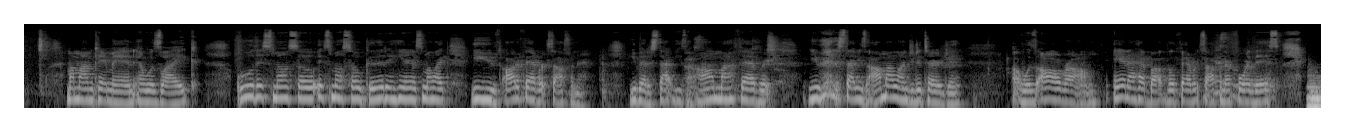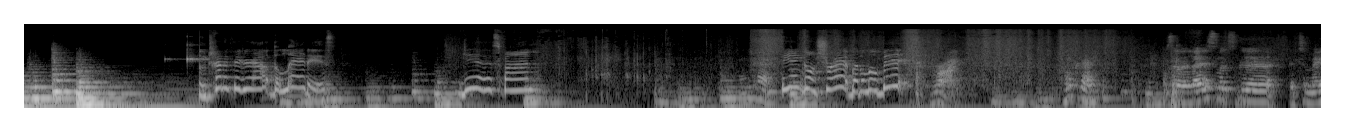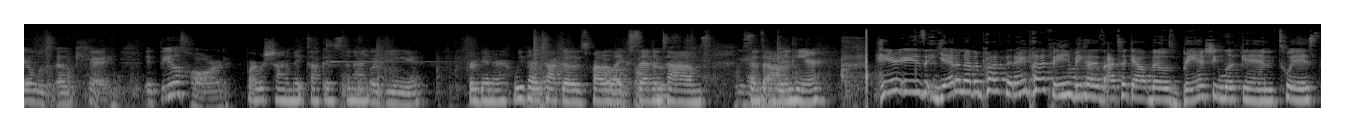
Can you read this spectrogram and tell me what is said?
my mom came in and was like, Ooh, this smells so, it smells so good in here. It smells like you used all the fabric softener. You better stop using all my fabric. You better stop using all my laundry detergent. I was all wrong. And I had bought the fabric softener for this. I'm trying to figure out the lettuce. Yeah, it's fine. Okay. He ain't gonna shred but a little bit. Right. Okay. So the lettuce looks good. The tomato looks okay. It feels hard. Barbara's trying to make tacos tonight. Again. For dinner. We've had tacos probably like tacos. seven times since I've been here. Here is yet another puff that ain't puffy because I took out those banshee looking twists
